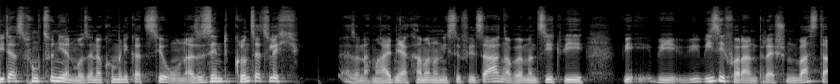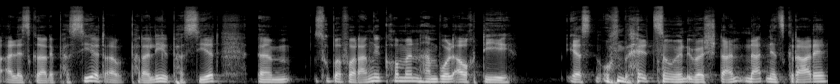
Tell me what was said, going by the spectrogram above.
wie das funktionieren muss in der Kommunikation. Also sind grundsätzlich, also nach einem halben Jahr kann man noch nicht so viel sagen, aber wenn man sieht, wie, wie, wie, wie, wie sie voranpreschen, was da alles gerade passiert, äh, parallel passiert, ähm, super vorangekommen, haben wohl auch die ersten Umwälzungen überstanden, hatten jetzt gerade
